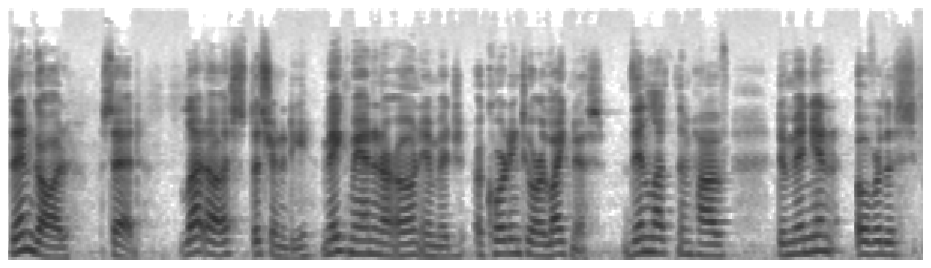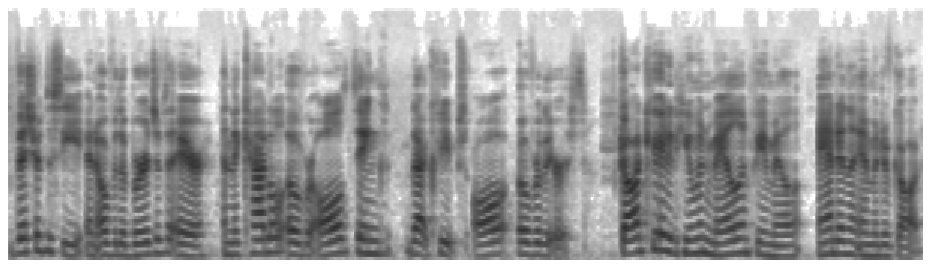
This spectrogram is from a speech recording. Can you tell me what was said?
Then God said, Let us, the Trinity, make man in our own image, according to our likeness. Then let them have dominion over the fish of the sea, and over the birds of the air, and the cattle over all things that creeps all over the earth. God created human male and female, and in the image of God.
